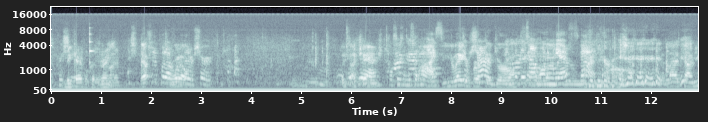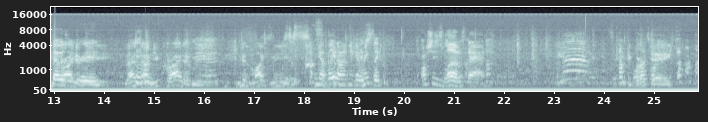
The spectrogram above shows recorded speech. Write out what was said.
Appreciate it. Be careful because it's raining. Yep. Should have put on a sure little better shirt. At least I Yeah, changed. tell Susan we said hi. See you later, birthday shower. girl. Put this on One one kiss. year old. The last time you cried at me. Last time you cried at me. You didn't like me. Something got laid on and it got Yeah, she's wrinkled. Oh, she just loves dad. It's comfortable. That's why. Birthday.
